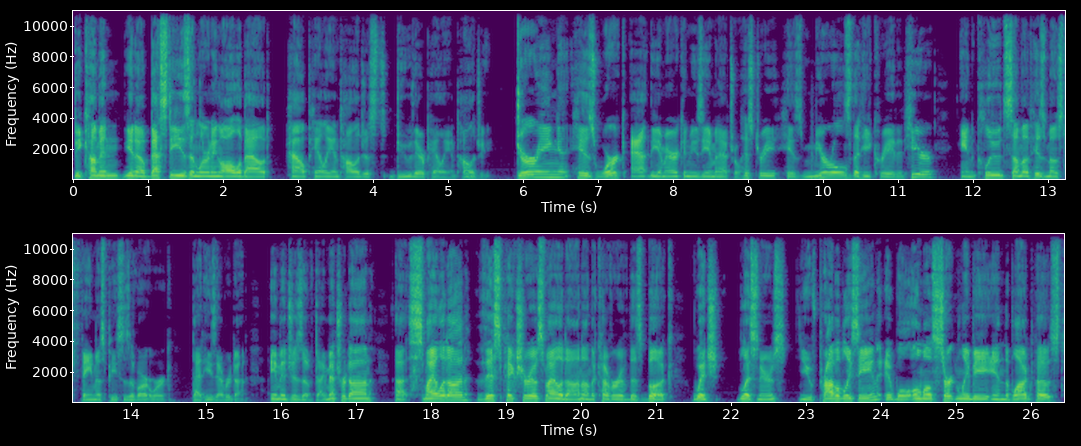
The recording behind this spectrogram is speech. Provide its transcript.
becoming, you know, besties and learning all about how paleontologists do their paleontology. During his work at the American Museum of Natural History, his murals that he created here include some of his most famous pieces of artwork that he's ever done. Images of Dimetrodon, uh, Smilodon, this picture of Smilodon on the cover of this book, which listeners, you've probably seen. It will almost certainly be in the blog post.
